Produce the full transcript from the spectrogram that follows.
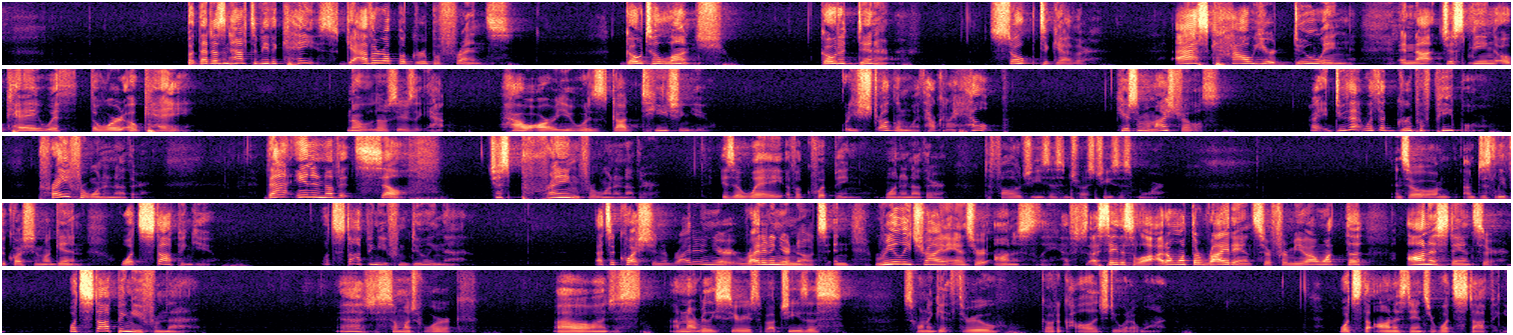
But that doesn't have to be the case. Gather up a group of friends, go to lunch, go to dinner, soak together, ask how you're doing, and not just being okay with the word okay. No, no, seriously. How, how are you? What is God teaching you? What are you struggling with? How can I help? Here's some of my struggles. Right? Do that with a group of people. Pray for one another. That in and of itself just praying for one another is a way of equipping one another to follow Jesus and trust Jesus more. And so I'm, I'm just leave the question again. What's stopping you? What's stopping you from doing that? That's a question. Write it in your write it in your notes and really try and answer it honestly. I say this a lot. I don't want the right answer from you. I want the honest answer. What's stopping you from that? Yeah, it's just so much work. Oh, I just I'm not really serious about Jesus. Just want to get through, go to college, do what I want. What's the honest answer? What's stopping you?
